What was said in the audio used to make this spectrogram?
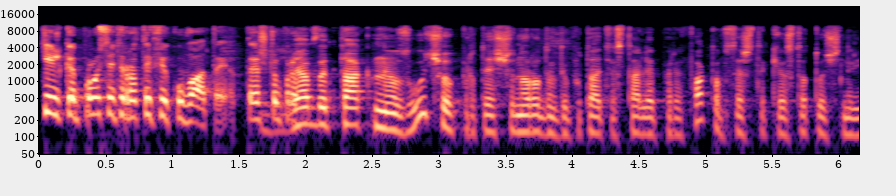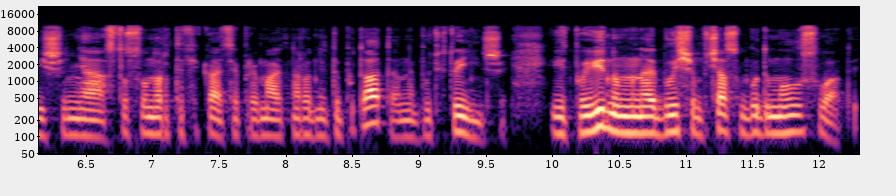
тільки просять ратифікувати те, що Я би так не озвучував про те, що народних депутатів ставлять перед фактом. Все ж таки остаточне рішення стосовно ратифікації приймають народні депутати, а не будь-хто інший. І відповідно ми найближчим часом будемо голосувати.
